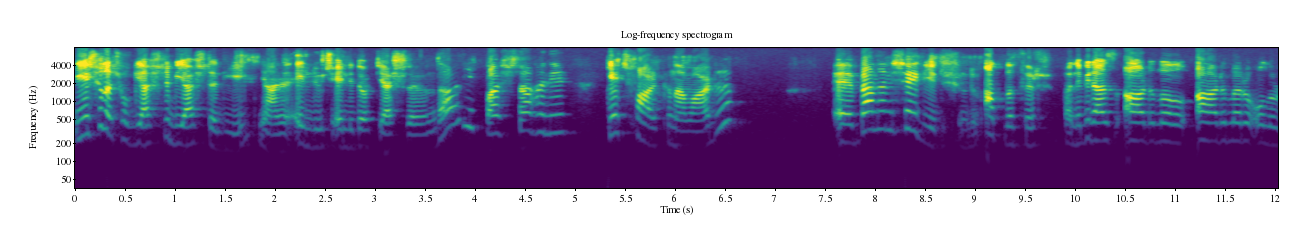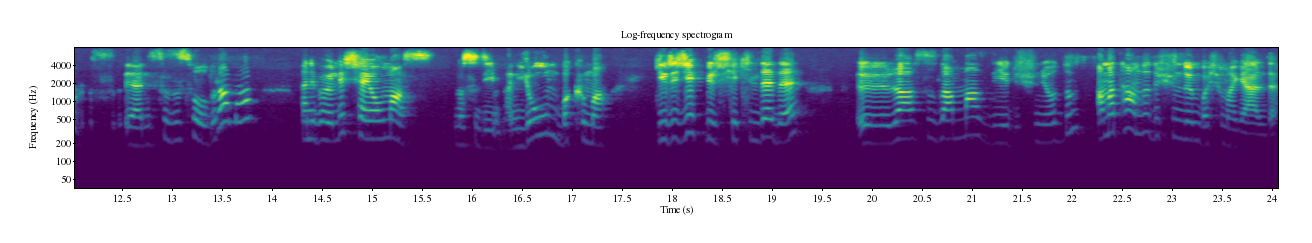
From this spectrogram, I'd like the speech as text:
Yaşı da çok yaşlı bir yaşta değil. Yani 53-54 yaşlarında. İlk başta hani geç farkına vardı. Ee, ben hani şey diye düşündüm. Atlatır. Hani biraz ağrılı, ağrıları olur. Yani sızısı olur ama hani böyle şey olmaz. Nasıl diyeyim? Hani yoğun bakıma girecek bir şekilde de e, rahatsızlanmaz diye düşünüyordum. Ama tam da düşündüğüm başıma geldi.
